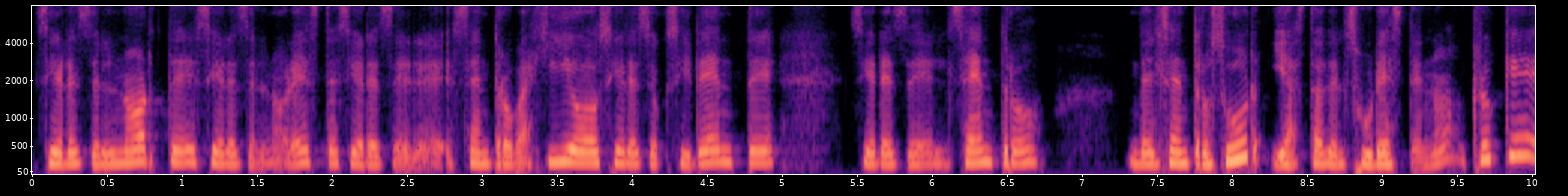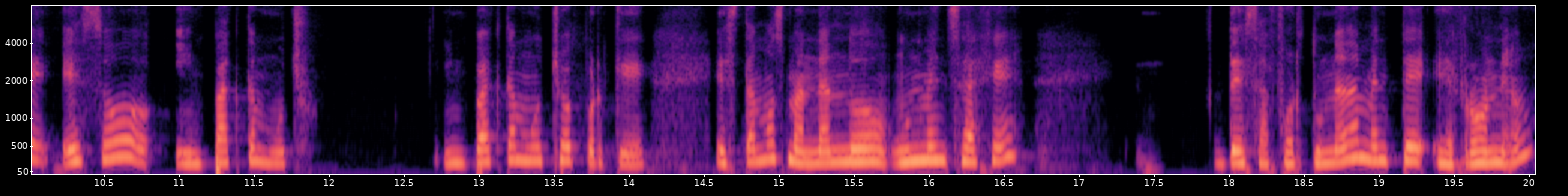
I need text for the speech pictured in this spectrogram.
Si eres del norte, si eres del noreste, si eres del eh, centro bajío, si eres de occidente, si eres del centro, del centro sur y hasta del sureste, ¿no? Creo que eso impacta mucho. Impacta mucho porque estamos mandando un mensaje desafortunadamente erróneo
